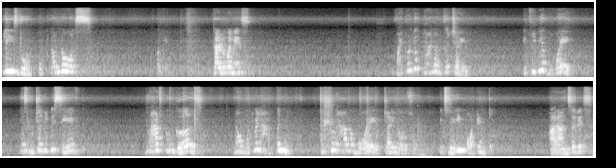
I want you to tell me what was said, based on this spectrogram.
Please don't poke your nose. Okay. Third one is why don't you plan another child? It will be a boy. Your future will be saved. You have two girls. Now, what will happen? You should have a boy child also. It's very important. Our answer is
